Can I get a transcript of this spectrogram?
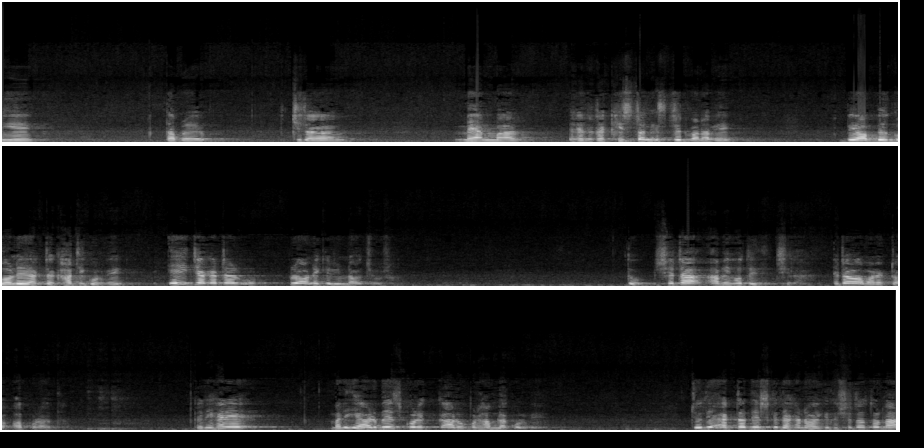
নিয়ে, তারপরে চিটাগাং, মিয়ানমার, এখানে একটা খ্রিস্টান স্টেট বানাবে বে অফ বেঙ্গলে একটা ঘাঁটি করবে, এই জায়গাটার উপরে অনেকেরই নজর। তো সেটা আমি হতে দিচ্ছি না, এটাও আমার একটা অপরাধ। কারণ এখানে মানে এয়ারবেস করে কার উপর হামলা করবে? যদি একটা দেশকে দেখানো হয়, কিন্তু সেটা তো না,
